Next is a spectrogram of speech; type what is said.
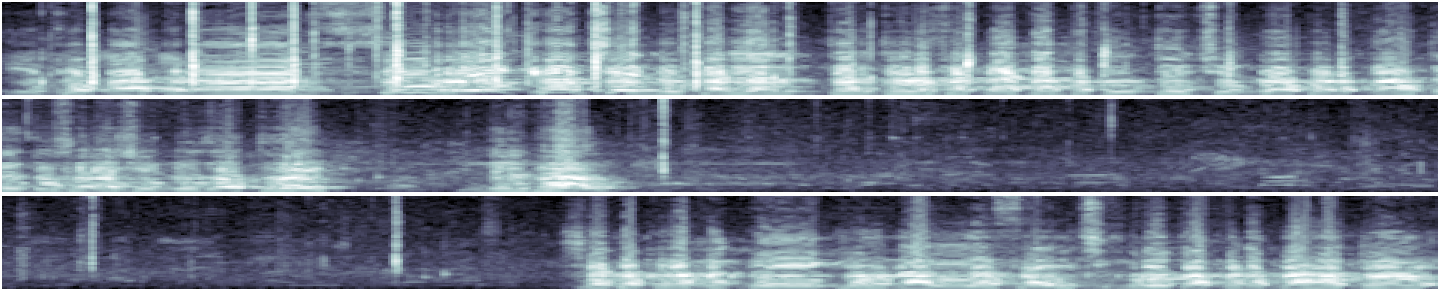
इथे मात्र सुरेख चेंडू पडल्यानंतर थोडासा काटा बदलतोय. चेंडू आपण पाहतोय. दुसरा चेंडू जातोय. निर्धाव. षटक एक घेऊन आलेला साईल चिंगरूप आपण पाहतोय.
